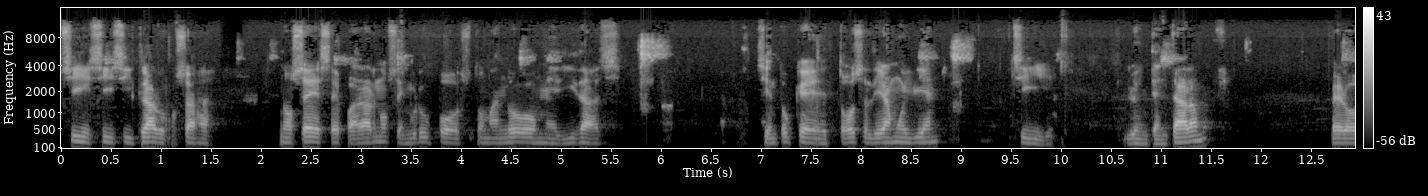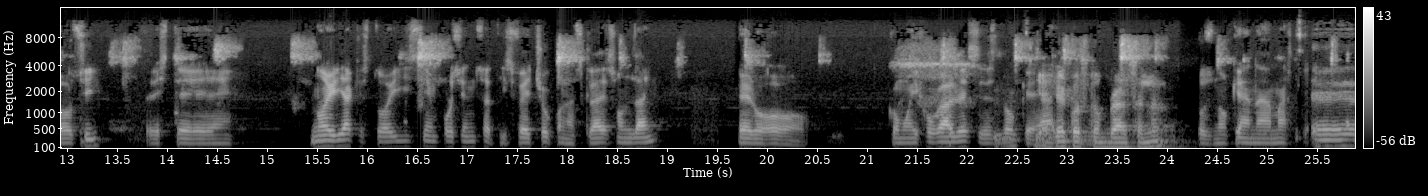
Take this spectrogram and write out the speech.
sí, sí, sí, claro, o sea, no sé, separarnos en grupos, tomando medidas. Siento que todo saldría muy bien si lo intentáramos pero sí, este, no diría que estoy 100% satisfecho con las clases online, pero como dijo Galvez, es lo que hay. que acostumbrarse, ¿no? Pues no queda nada más. Eh,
